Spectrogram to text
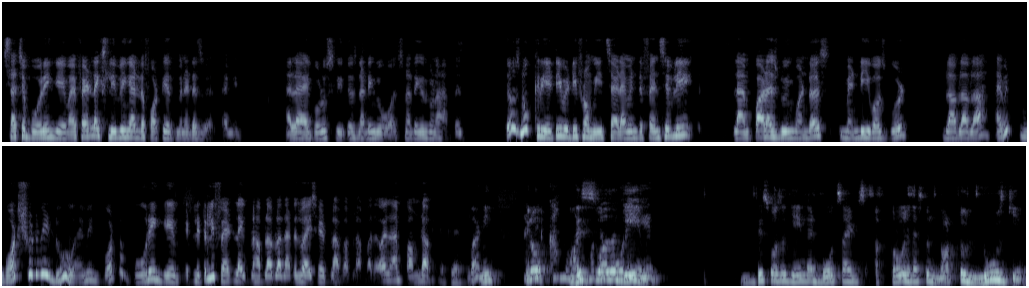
Such a boring game. I felt like sleeping at the 40th minute as well. I mean, I'll, I'll go to sleep. There's nothing to watch. Nothing is going to happen. There was no creativity from each side. I mean, defensively, Lampard is doing wonders. Mendy was good. Blah blah blah. I mean, what should we do? I mean, what a boring game. It literally felt like blah blah blah. That is why I said blah blah blah. Otherwise, I'm pumped up. Exactly. But- I mean, you know, come on, this what a was a game. game. This was a game that both sides approached as to not to lose game.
